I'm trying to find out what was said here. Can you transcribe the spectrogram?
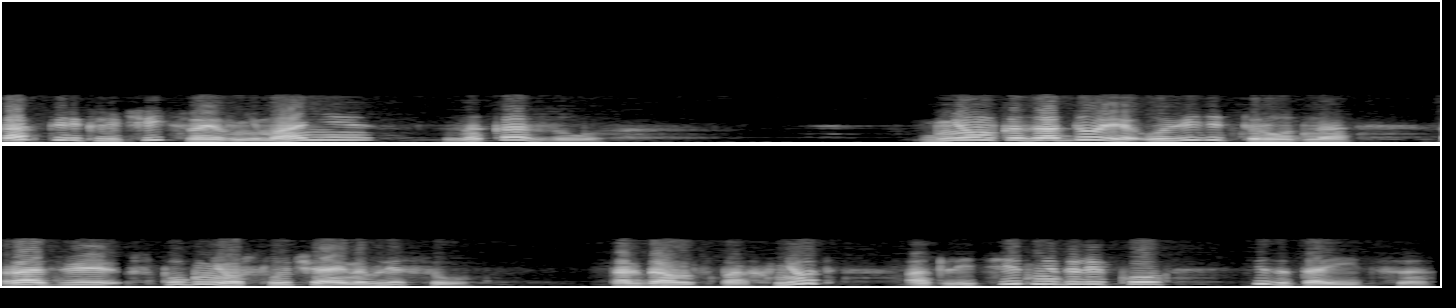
как переключить свое внимание на козу. Днем козадоя увидеть трудно, разве спугнешь случайно в лесу. Тогда он спорхнет, отлетит недалеко и затаится.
